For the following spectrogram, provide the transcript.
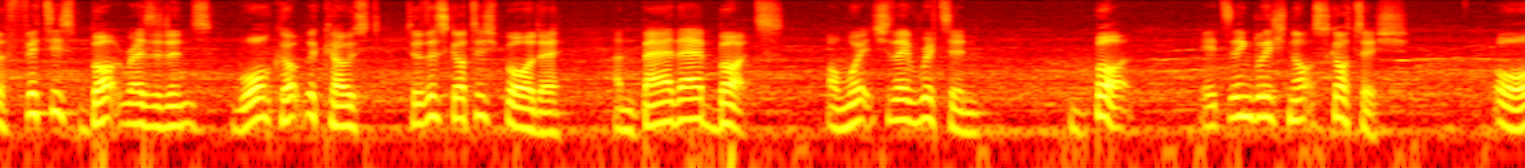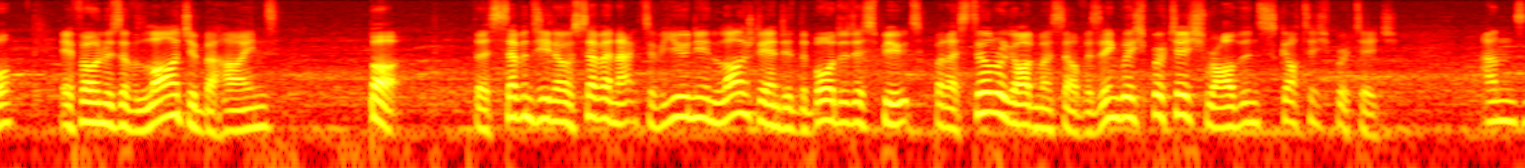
the fittest butt residents walk up the coast to the Scottish border and bare their butts, on which they've written, but it's English, not Scottish. Or, if owners of larger behinds, but the 1707 Act of Union largely ended the border dispute, but I still regard myself as English British rather than Scottish British. And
